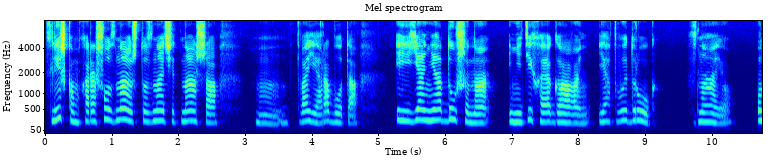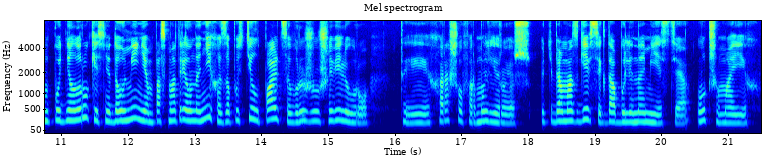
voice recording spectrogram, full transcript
Слишком хорошо знаю, что значит наша... твоя работа. И я не отдушина и не тихая гавань. Я твой друг. Знаю. Он поднял руки с недоумением, посмотрел на них и запустил пальцы в рыжую шевелюру – «Ты хорошо формулируешь. У тебя мозги всегда были на месте, лучше моих.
